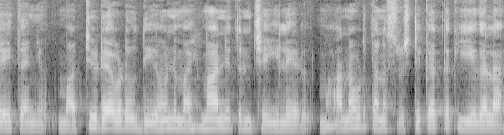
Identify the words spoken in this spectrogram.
చైతన్యం. మత్యుడెవడు దేవుని మహిమాన్వితుని చేయలేడు. మానవుడు తన సృష్టికర్తకి ఇయ్యగల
